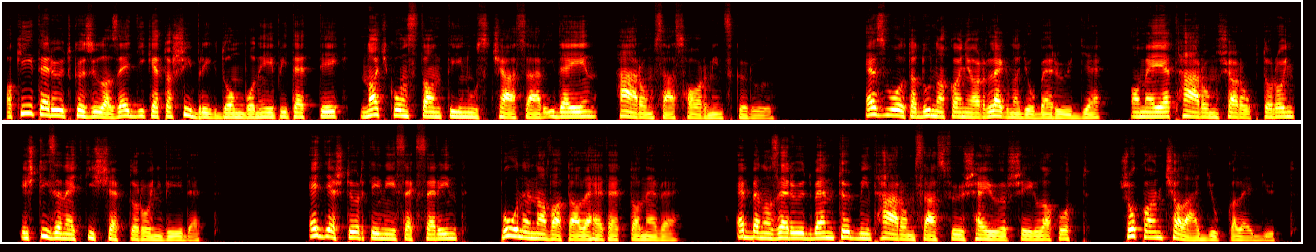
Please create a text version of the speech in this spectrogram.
A két erőd közül az egyiket a Sibrik dombon építették Nagy Konstantinus császár idején 330 körül. Ez volt a Dunakanyar legnagyobb erődje, amelyet három saroktorony és tizenegy kisebb torony védett. Egyes történészek szerint Póne Navata lehetett a neve. Ebben az erődben több mint 300 fős helyőrség lakott, sokan családjukkal együtt.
